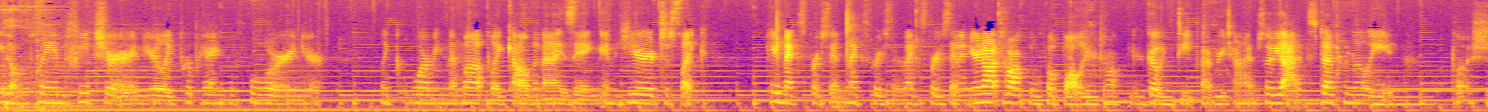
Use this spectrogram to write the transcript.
you got a planned feature, and you're like preparing before, and you're like warming them up, like galvanizing. And here, just like, okay, next person, next person, next person, and you're not talking football. You're talking, you're going deep every time. So yeah, it's definitely push.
